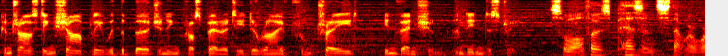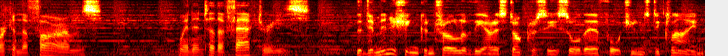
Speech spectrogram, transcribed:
contrasting sharply with the burgeoning prosperity derived from trade, invention and industry. So all those peasants that were working the farms went into the factories. The diminishing control of the aristocracy saw their fortunes decline,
